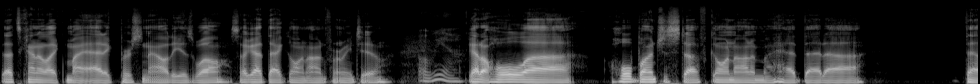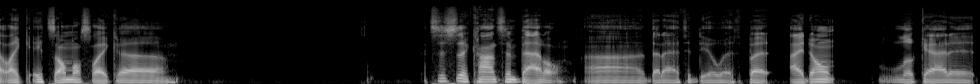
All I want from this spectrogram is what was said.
That's kind of like my addict personality as well. So I got that going on for me too. Oh yeah. Got a whole uh, whole bunch of stuff going on in my head that uh, that like it's almost like uh it's just a constant battle uh that I have to deal with, but I don't look at it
